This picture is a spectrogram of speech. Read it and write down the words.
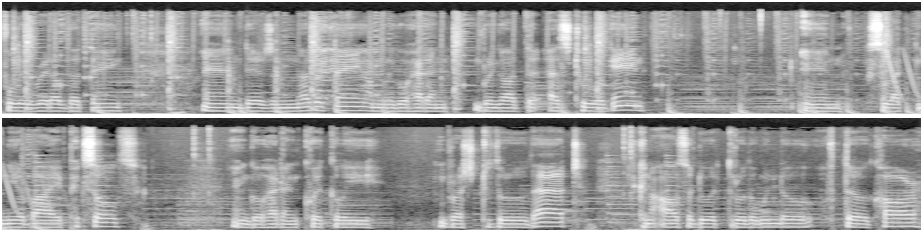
fully rid of the thing. And there's another thing I'm gonna go ahead and bring out the S tool again and select nearby pixels and go ahead and quickly brush through that. You can also do it through the window of the car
